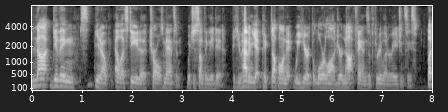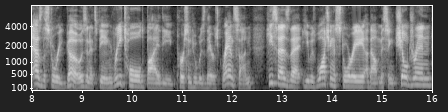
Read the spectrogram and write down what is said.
not giving, you know, LSD to Charles Manson, which is something they did. If you haven't yet picked up on it, we here at the Lore Lodge are not fans of three-letter agencies. But as the story goes, and it's being retold by the person who was there's grandson, he says that he was watching a story about missing children,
